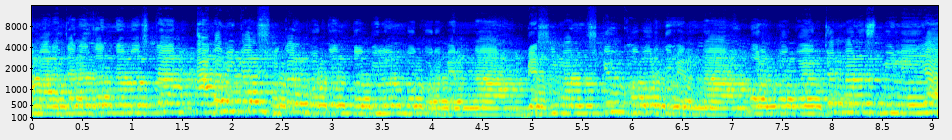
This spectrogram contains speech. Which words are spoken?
আমার জানাজার বেশি মানুষকেও খবর দিবেন না। অল্প কয়েকজন মানুষ মিলিয়া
